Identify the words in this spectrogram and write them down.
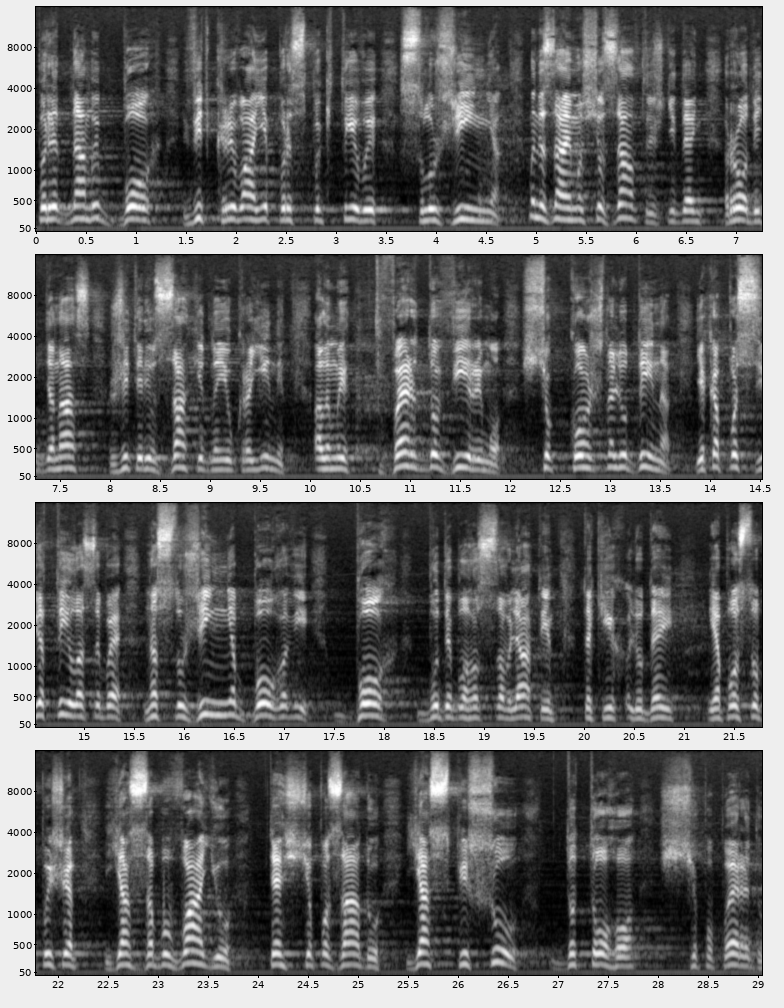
Перед нами Бог відкриває перспективи служіння. Ми не знаємо, що завтрашній день родить для нас, жителів Західної України, але ми твердо віримо, що кожна людина, яка посвятила себе на служіння Богові, Бог буде благословляти таких людей. І апостол пише: Я забуваю те, що позаду, я спішу до того, що попереду.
